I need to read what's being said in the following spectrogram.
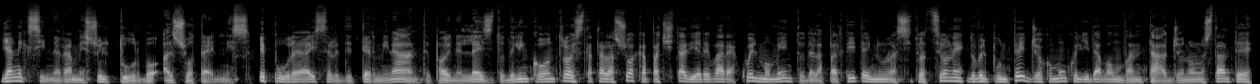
Yannick Sinner ha messo il turbo al suo tennis. Eppure a essere determinante poi nell'esito dell'incontro è stata la sua capacità di arrivare a quel momento della partita in una situazione dove il punteggio comunque gli dava un vantaggio, nonostante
